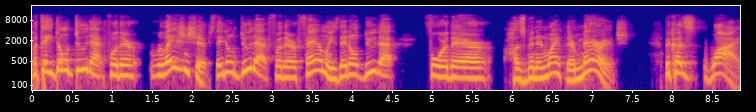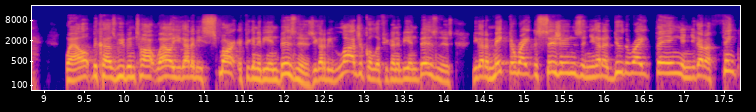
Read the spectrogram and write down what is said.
but they don't do that for their relationships. They don't do that for their families. They don't do that for their husband and wife, their marriage. Because why? Well, because we've been taught, well, you got to be smart if you're going to be in business. You got to be logical if you're going to be in business. You got to make the right decisions and you got to do the right thing and you got to think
